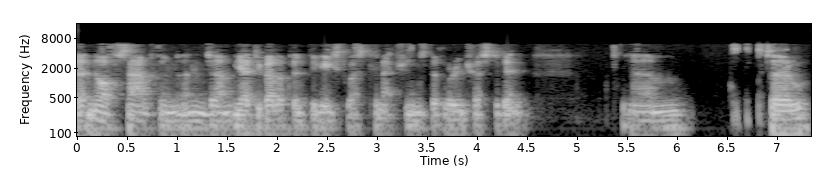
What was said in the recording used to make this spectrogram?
uh, north-south and, and um, yeah, developing the east-west connections that we're interested in. Um, so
